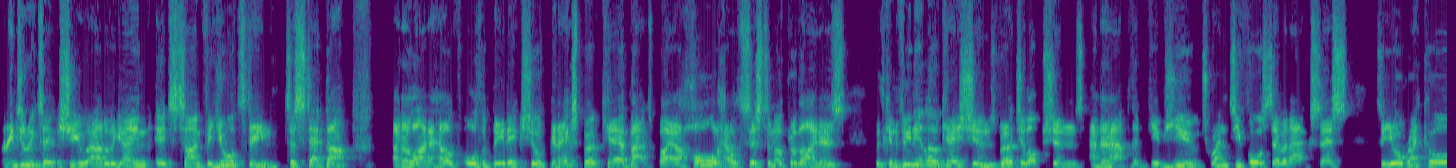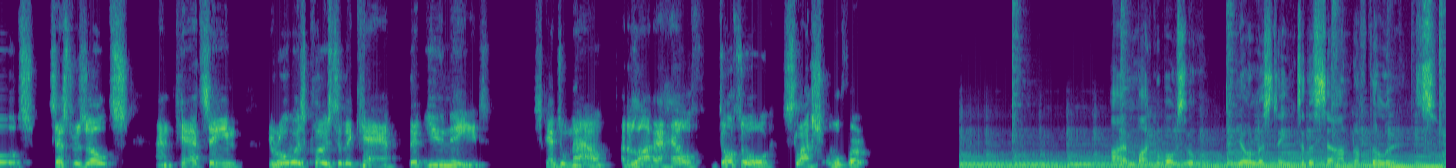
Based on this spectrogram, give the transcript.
When injury takes you out of the game, it's time for your team to step up. At Allina Health Orthopedics, you'll get expert care backed by a whole health system of providers with convenient locations, virtual options, and an app that gives you 24 7 access to your records, test results, and care team. You're always close to the care that you need. Schedule now at allinahealth.org slash ortho. I'm Michael Boxall, and you're listening to The Sound of the Loons.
